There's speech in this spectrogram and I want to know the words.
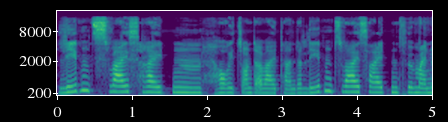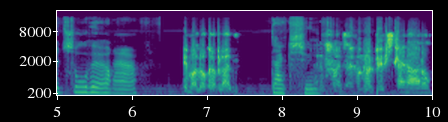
Lebensweisheiten, horizonterweiternde Lebensweisheiten für meine Zuhörer? Immer locker bleiben. Dankeschön. Ich weiß einfach nur Witz, keine Ahnung.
